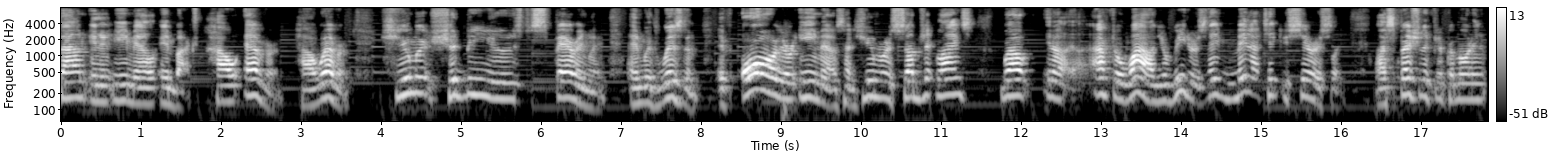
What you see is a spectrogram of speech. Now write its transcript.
found in an email inbox. However, however, humor should be used sparingly and with wisdom. If all your emails had humorous subject lines, well, you know, after a while, your readers, they may not take you seriously, especially if you're promoting,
